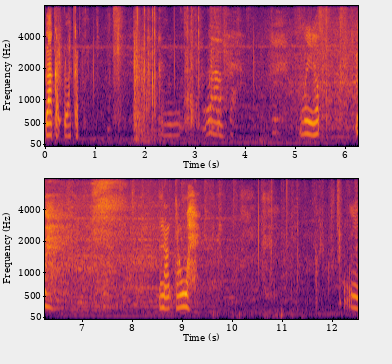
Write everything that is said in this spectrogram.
ปลากัดปลากัดไม่ครับหนักจังวะนี่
